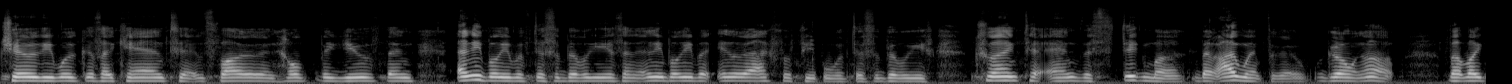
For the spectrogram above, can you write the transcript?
charity work as I can to inspire and help the youth and anybody with disabilities and anybody that interacts with people with disabilities, trying to end the stigma that I went through growing up but like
